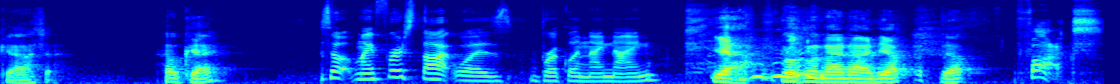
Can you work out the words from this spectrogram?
Gotcha. Okay. So my first thought was Brooklyn Nine Nine. Yeah, Brooklyn Nine Nine. Yep, yep. Fox.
